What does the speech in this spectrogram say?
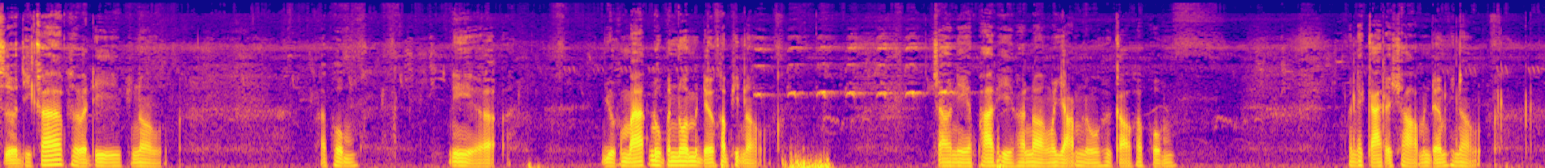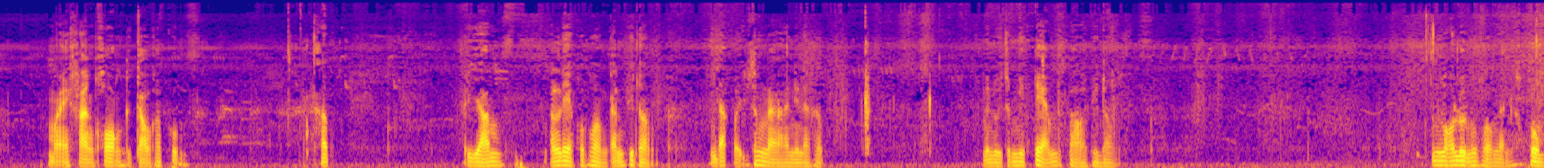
สวัสดีครับ สวัสดีพี่น้อง ครับผม นี่ออยู่กับมาร์ครูปนวลเหมือนเดิมครับพี่น้องเจ้านี่พาพี่พาน้องมาย้ำหนูคือเก่าครับผมบรรยากาศเช้าเหมือนเดิมพี่น้องหมายค้างคลองคือเก่าครับผม ครับพยายามอันเรียกพร้อมๆกันพี่น้องดักไว้ที่ข้างนานี่นะครับไม่รู้จะมีแต้มหรือเปล่าพี่น้อง รอลุ้นพร้อมกันครับผม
